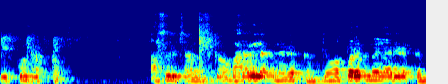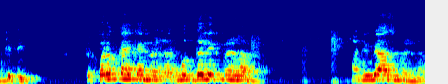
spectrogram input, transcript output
एकूण रक्कम. असं विचारलं किंवा भरावी लागणारी रक्कम किंवा परत मिळणारी रक्कम किती? तर परत काय काय मिळणार? मुद्दल एक मिळणार आणि व्याज मिळणार.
